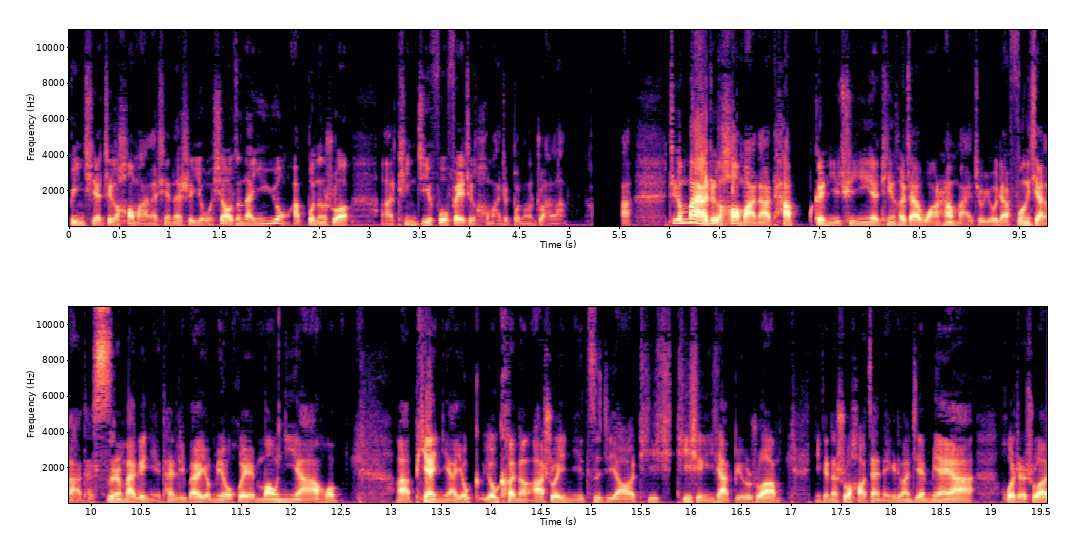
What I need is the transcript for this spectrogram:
并且这个号码呢现在是有效正在应用啊，不能说啊停机付费这个号码就不能转了。啊，这个卖这个号码呢，他跟你去营业厅和在网上买就有点风险了。他私人卖给你，他里边有没有会猫腻啊，或啊骗你啊？有有可能啊，所以你自己要提提醒一下。比如说，你跟他说好在哪个地方见面呀，或者说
